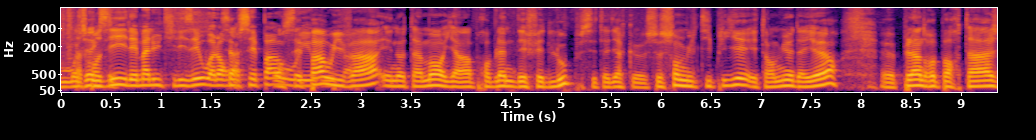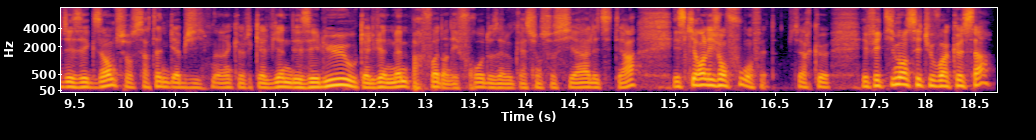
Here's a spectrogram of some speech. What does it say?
Moi, Parce qu'on se dit il est mal utilisé ou alors on ne sait pas on où sait il- pas où il va et notamment il y a un problème d'effet de loupe, c'est-à-dire que se sont multipliés, et tant mieux d'ailleurs, euh, plein de reportages, des exemples sur certaines gabegies, hein, que- qu'elles viennent des élus ou qu'elles viennent même parfois dans des fraudes aux allocations sociales, etc. Et ce qui rend les gens fous en fait. C'est-à-dire que effectivement, si tu vois que ça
